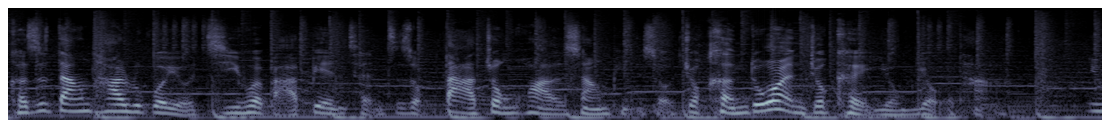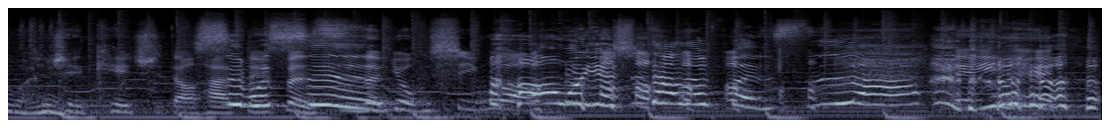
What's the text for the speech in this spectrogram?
可是当他如果有机会把它变成这种大众化的商品的时候，就很多人就可以拥有它。你完全 catch 到他对粉丝的用心 哦，我也是他的粉丝啊。对，因为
